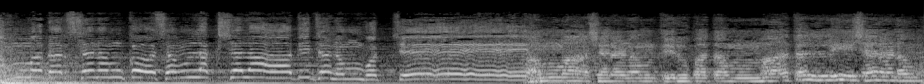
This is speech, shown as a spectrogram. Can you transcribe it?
అమ్మ దర్శనం కోసం లక్షలాది జనం వచ్చే. అమ్మ శరణం తిరుపతమ్మ తల్లి శరణం.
